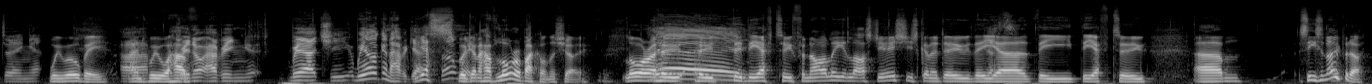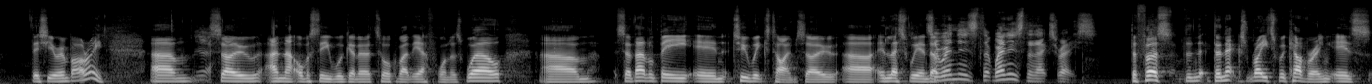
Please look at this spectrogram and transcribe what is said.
doing it, we will be, and Um, we will have. We're not having. We're actually. We are going to have a guest. Yes, aren't we're going to have Laura back on the show. Laura, who who did the F two finale last year, she's going to do the Yes. uh, the the F two um, season opener this year in Bahrain. Um, Yeah. So, and that obviously we're going to talk about the F one as well. Um, so that'll be in two weeks' time. So uh, unless we end So up so when is the when is the next race? the first the, the next race we're covering is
